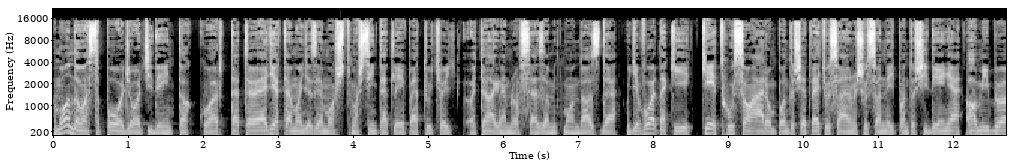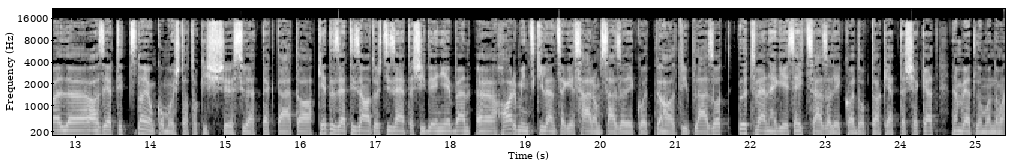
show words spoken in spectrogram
Mondom azt a Paul George idényt akkor, tehát egyértelmű, hogy azért most, most szintet lépett, úgyhogy hogy tényleg nem rossz ez, amit mondasz, de ugye volt neki két 23 pontos, illetve egy 23 és 24 pontos idénye, amiből azért itt nagyon komoly statok is születtek, tehát a 2016-os 17-es idényében 39,3%-ot triplázott, 50,1%-kal dobta a ketteseket, nem véletlenül mondom a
